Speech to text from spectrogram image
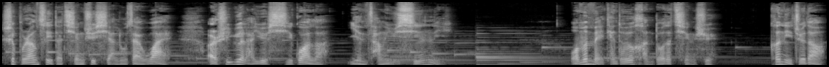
是不让自己的情绪显露在外，而是越来越习惯了隐藏于心里。我们每天都有很多的情绪，可你知道，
